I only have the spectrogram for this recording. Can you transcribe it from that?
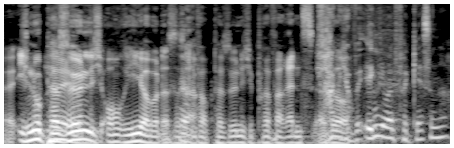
Äh, Ich nur persönlich Henri, aber das ist Ja. einfach persönliche Präferenz. Ich Also, mich, ob wir irgendjemand vergessen noch?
